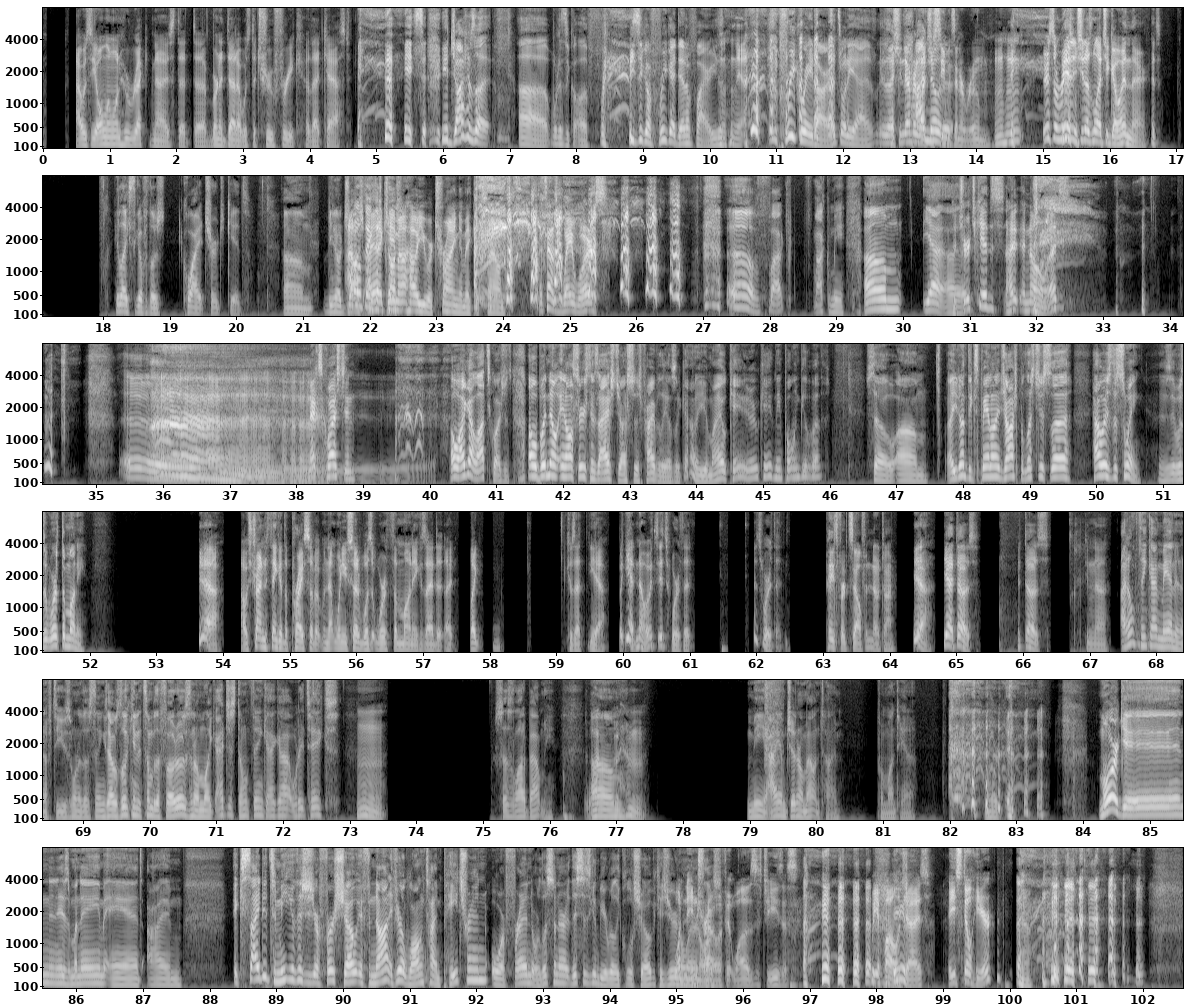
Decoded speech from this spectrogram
I was the only one who recognized that uh, Bernadetta was the true freak of that cast. he's, yeah, Josh is a uh, what is it called? A fr- he's like a freak identifier. He's yeah. a freak radar. That's what he has. Like, She never lets you see that- what's in her room. hmm There's a reason she doesn't let you go in there. It's, He likes to go for those quiet church kids. Um, you know, Josh. I don't think asked that came out how you were trying to make it sound. That sounds way worse. Oh fuck, fuck me. Um, yeah. Uh, the church kids? I no, that's uh, Next question. Oh, I got lots of questions. Oh, but no, in all seriousness, I asked Josh this privately. I was like, "Oh, am I okay? Are you okay with me polling people about this?" So, um, uh, you don't have to expand on it, Josh. But let's just, uh, how is the swing? Is it was it worth the money? yeah. I was trying to think of the price of it when that, when you said was it worth the money because I had to I, like because that yeah. But yeah, no, it's it's worth it. It's worth it. Pays for itself in no time. Yeah, yeah, it does. It does. Can uh, I don't think I'm man enough to use one of those things. I was looking at some of the photos and I'm like, I just don't think I got what it takes. hmm. Says a lot about me. What? Um, hmm. Me, I am General Mountain Time from Montana. Mor- Morgan is my name, and I'm excited to meet you if this is your first show. If not, if you're a longtime patron or friend or listener, this is going to be a really cool show because you're What an intro a lot if it was. Jesus. we apologize. Are you still here?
